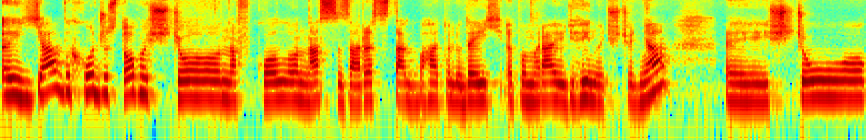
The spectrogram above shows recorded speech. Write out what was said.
Е, Я виходжу з того, що навколо нас зараз так багато людей е, помирають, гинуть щодня. Е, Що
